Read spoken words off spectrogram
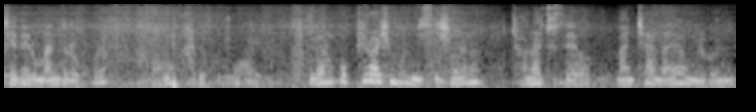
제대로 만들었고요. 너무 가볍고 좋아요. 이거는 꼭 필요하신 분 있으시면 전화 주세요. 많지 않아요, 물건이.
